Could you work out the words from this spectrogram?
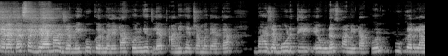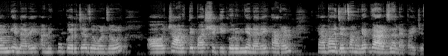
तर आता सगळ्या भाज्या मी कुकरमध्ये टाकून घेतल्यात आणि ह्याच्यामध्ये आता भाज्या बुडतील एवढंच पाणी टाकून कुकर लावून घेणार आहे आणि कुकरच्या जवळजवळ चार ते पाच शिटी करून घेणार आहे कारण ह्या भाज्या चांगल्या गाळ झाल्या पाहिजेत.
